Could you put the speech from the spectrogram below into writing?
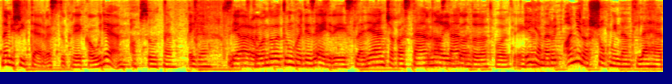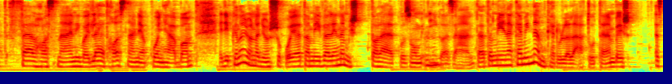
Nem is így terveztük, Réka, ugye? Abszolút nem. Igen. Ugye arra gondoltunk, hogy ez egy rész legyen, csak aztán... Naív aztán, gondolat volt. Igen. igen, mert hogy annyira sok mindent lehet felhasználni, vagy lehet használni a konyhában. Egyébként nagyon-nagyon sok olyat, amivel én nem is találkozom mm. igazán. Tehát ami nekem így nem kerül a látóterembe, és ez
